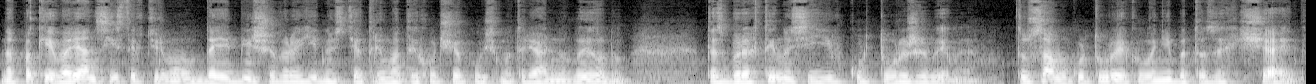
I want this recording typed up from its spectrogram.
Навпаки, варіант сісти в тюрму дає більше вирогідності отримати хоч якусь матеріальну вигоду та зберегти носіїв культури живими, ту саму культуру, яку ви нібито захищаєте.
